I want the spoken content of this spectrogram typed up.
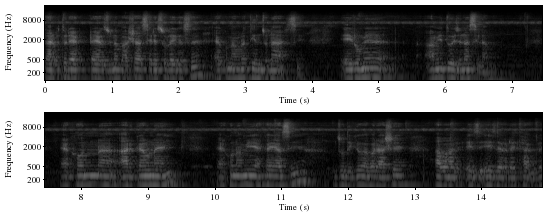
তার ভিতরে একটা একজনের বাসা ছেড়ে চলে গেছে। এখন আমরা তিনজনে আসছি এই রুমে আমি দুইজনা ছিলাম। এখন আর কেউ নাই। এখন আমি একাই আছি। যদি কেউ আবার আসে, আবার এই যে, এই জায়গাটায় থাকবে।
